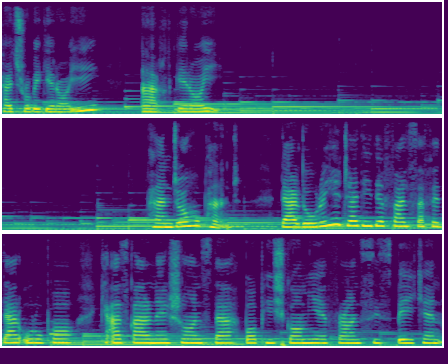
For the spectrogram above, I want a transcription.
تجربه گرایی، عقل گرایی. پنجاه و پنج در دوره جدید فلسفه در اروپا که از قرن 16 با پیشگامی فرانسیس بیکن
